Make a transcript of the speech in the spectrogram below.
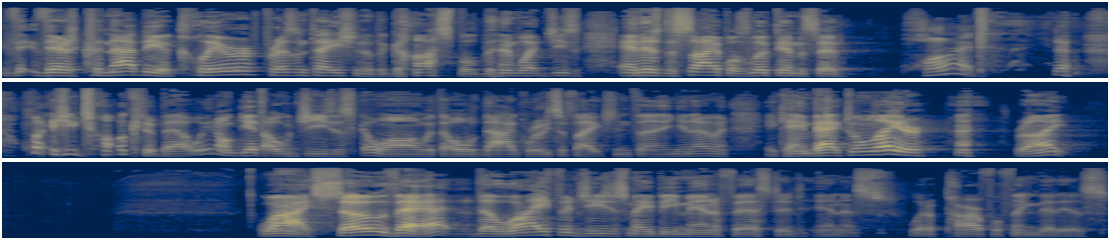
There could not be a clearer presentation of the gospel than what Jesus and his disciples looked at him and said, What? what are you talking about? We don't get, oh, Jesus, go on with the whole die crucifixion thing, you know. And it came back to him later, right? Why? So that the life of Jesus may be manifested in us. What a powerful thing that is.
